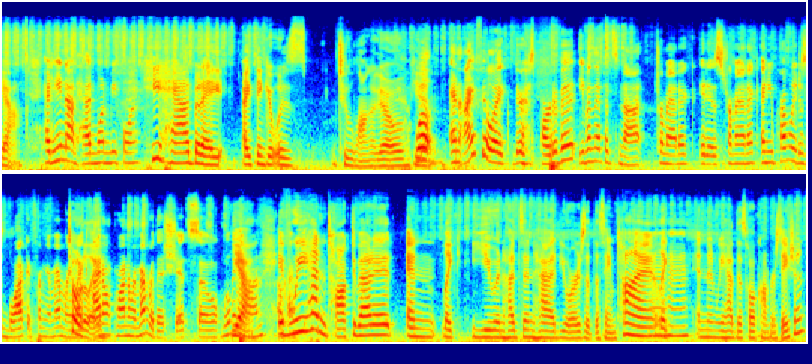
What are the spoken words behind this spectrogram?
Yeah. Had he not had one before? He had, but I, I think it was too long ago. He Well, didn't- and I feel like there's part of it, even if it's not traumatic, it is traumatic, and you probably just block it from your memory. Totally. Like, I don't want to remember this shit, so moving yeah. on. If Okay. we hadn't talked about it and like you and Hudson had yours at the same time, like, Mm-hmm. and then we had this whole conversation,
